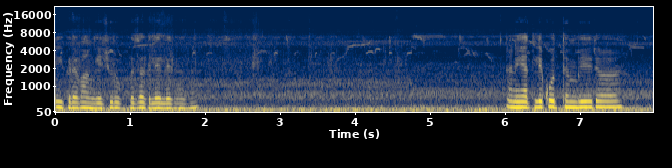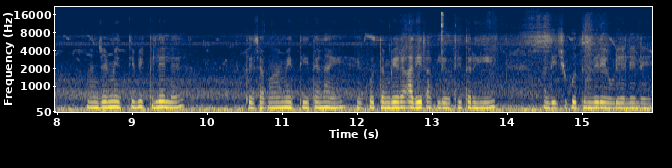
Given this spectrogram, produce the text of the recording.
इकडे वांग्याची रोपं जगलेले आहेत आणि यातले कोथिंबीर म्हणजे मेथी विकलेले आहे. त्याच्यामुळे मेथी इथे नाही. ही कोथिंबीर आधी टाकली होती तर ही आधीची कोथिंबीर एवढी आलेली आहे.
